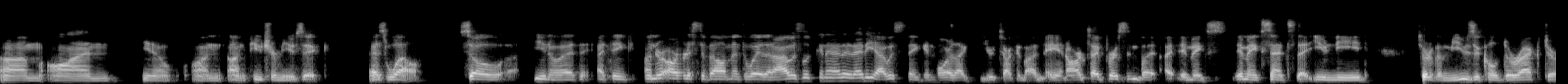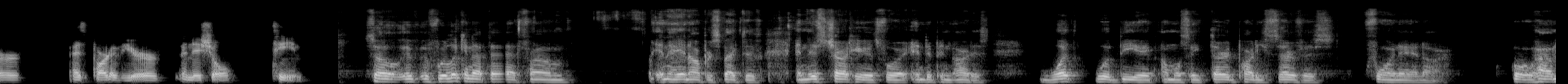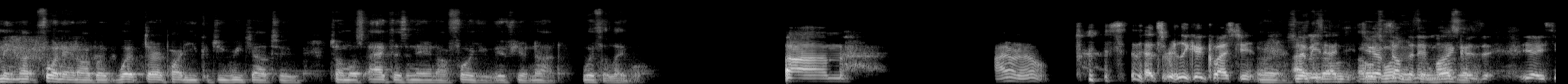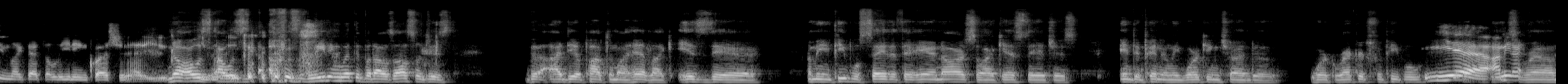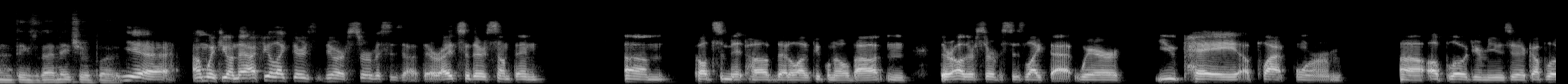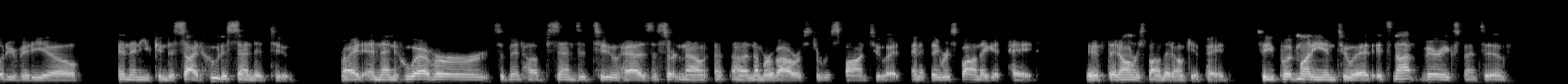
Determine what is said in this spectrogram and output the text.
um, on you know on on future music as well. So you know I, th- I think under artist development the way that i was looking at it eddie i was thinking more like you're talking about an a&r type person but it makes it makes sense that you need sort of a musical director as part of your initial team. So if, if we're looking at that from an A&R perspective, and this chart here is for independent artists, what would be a, almost a third party service for an A&R? Or how, I mean, not for an A&R, but what third party could you reach out to to almost act as an A&R for you if you're not with a label? um i don't know that's a really good question right. So, I mean, uh, was- do I you have something in mind? Because yeah, you seem like that's a leading question, Eddie. You- No, I was I was I was leading with it, but I was also just the idea popped in my head like, is there? I mean, people say that they're A and R, so I guess they're just independently working, trying to work records for people. yeah, I mean, beats I- around things of that nature. But yeah, I'm with you on that. I feel like there's there are services out there, right? So there's something um, called SubmitHub that a lot of people know about, and there are other services like that where you pay a platform, uh, upload your music, upload your video, and then you can decide who to send it to, right? And then whoever SubmitHub sends it to has a certain amount, uh, number of hours to respond to it, and if they respond, they get paid. If they don't respond, they don't get paid. So you put money into it. It's not very expensive,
